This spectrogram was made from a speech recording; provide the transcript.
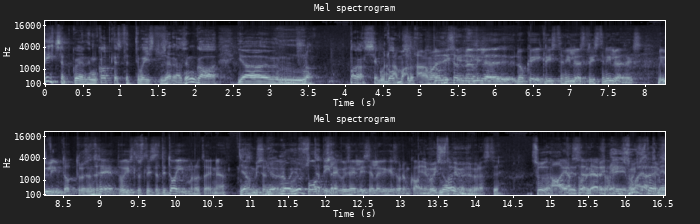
lihtsalt katkestati võistlus ära, see on ka ja noh, parasjagu totrus. no mis on, mille, no okei okay,, Kristjan Ilves, Kristjan Ilves, eks, ülim totrus on see, et võistlust lihtsalt ei toimunud, on ju. mis on ju no, nagu spordile kui sellisele kõige suurem kahju. ei no võistlus no, toimus ju pärast ju suusatamine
